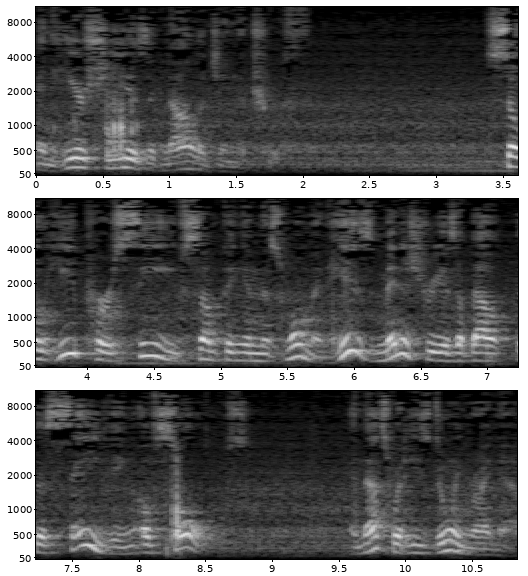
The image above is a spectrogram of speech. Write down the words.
And here she is acknowledging the truth. So he perceives something in this woman. His ministry is about the saving of souls. And that's what he's doing right now.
